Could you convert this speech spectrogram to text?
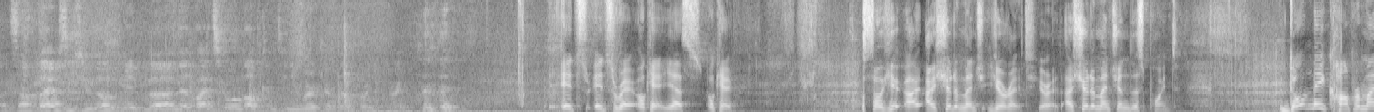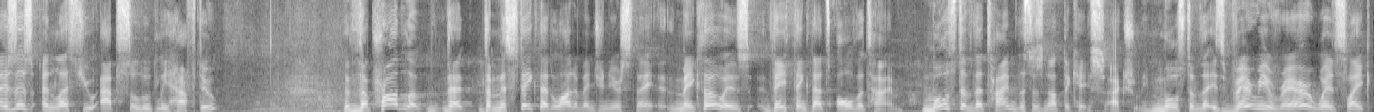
But sometimes if you don't meet the deadlines, you will not continue working on that project, right? it's, it's rare. Okay, yes, okay. So here, I, I should have mentioned, you're right, you're right. I should have mentioned this point. Don't make compromises unless you absolutely have to. The problem that the mistake that a lot of engineers make though is they think that's all the time. Most of the time this is not the case actually. Most of the it's very rare where it's like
